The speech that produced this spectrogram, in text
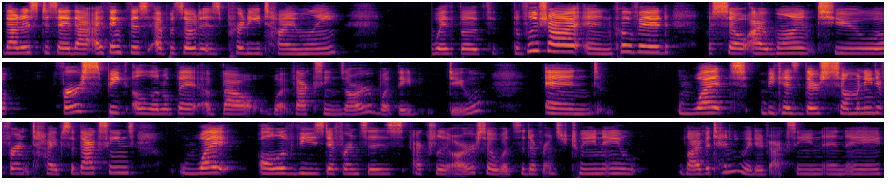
that is to say that I think this episode is pretty timely with both the flu shot and COVID. So, I want to first speak a little bit about what vaccines are, what they do, and what because there's so many different types of vaccines, what all of these differences actually are. So what's the difference between a live attenuated vaccine and a,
